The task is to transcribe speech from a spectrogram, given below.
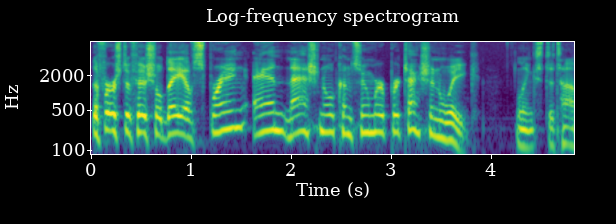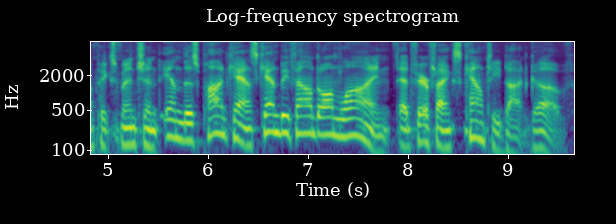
the first official day of spring, and National Consumer Protection Week. Links to topics mentioned in this podcast can be found online at fairfaxcounty.gov.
